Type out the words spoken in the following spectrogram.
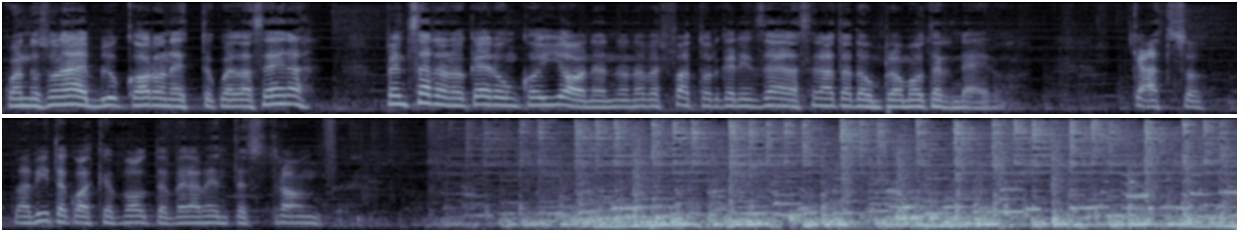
Quando suonai Blue Coronet quella sera, pensarono che ero un coglione a non aver fatto organizzare la serata da un promoter nero. Cazzo, la vita qualche volta è veramente stronza. I'm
